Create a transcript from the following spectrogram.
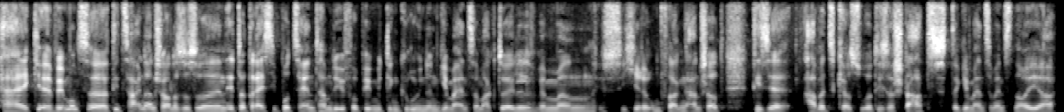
Herr Heik, äh, wenn wir uns äh, die Zahlen anschauen, also so in etwa 30 Prozent haben die ÖVP mit den Grünen gemeinsam aktuell, wenn man sich ihre Umfragen anschaut. Diese Arbeitsklausur, dieser Start der gemeinsam ins neue Jahr,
